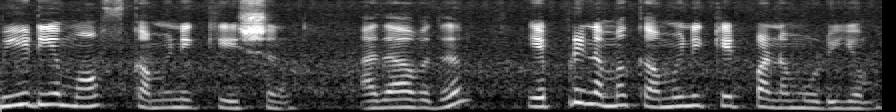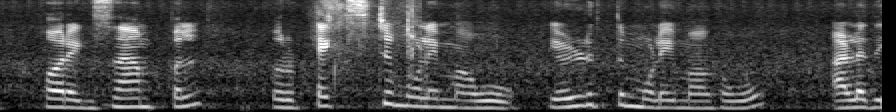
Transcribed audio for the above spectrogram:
மீடியம் ஆஃப் கம்யூனிகேஷன். அதாவது எப்படி நம்ம கம்யூனிகேட் பண்ண முடியும்? ஃபார் எக்ஸாம்பிள் ஒரு டெக்ஸ்ட் மூலயமாவோ எழுத்து மூலயமாகவோ அல்லது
